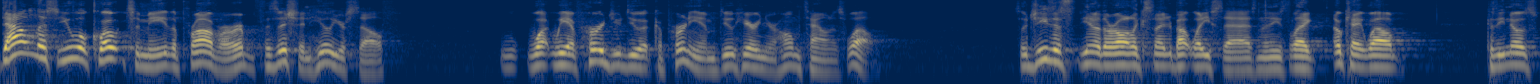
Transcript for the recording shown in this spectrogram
Doubtless you will quote to me the proverb, Physician, heal yourself. What we have heard you do at Capernaum, do here in your hometown as well. So Jesus, you know, they're all excited about what he says, and then he's like, Okay, well, because he knows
